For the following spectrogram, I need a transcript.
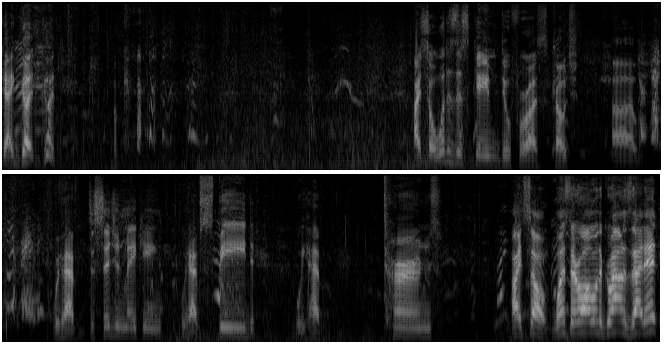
Okay, good, good. Okay. All right, so what does this game do for us, Coach? Uh, we have decision making, we have speed, we have turns. All right, so once they're all on the ground, is that it?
